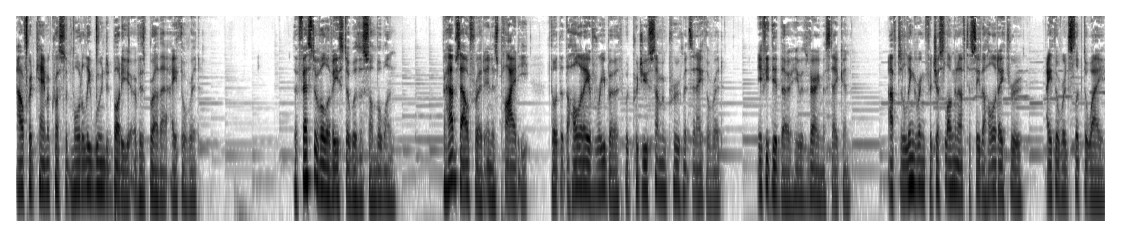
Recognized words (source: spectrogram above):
Alfred came across the mortally wounded body of his brother Aethelred. The festival of Easter was a somber one. Perhaps Alfred, in his piety, thought that the holiday of rebirth would produce some improvements in Aethelred. If he did, though, he was very mistaken. After lingering for just long enough to see the holiday through, Aethelred slipped away,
